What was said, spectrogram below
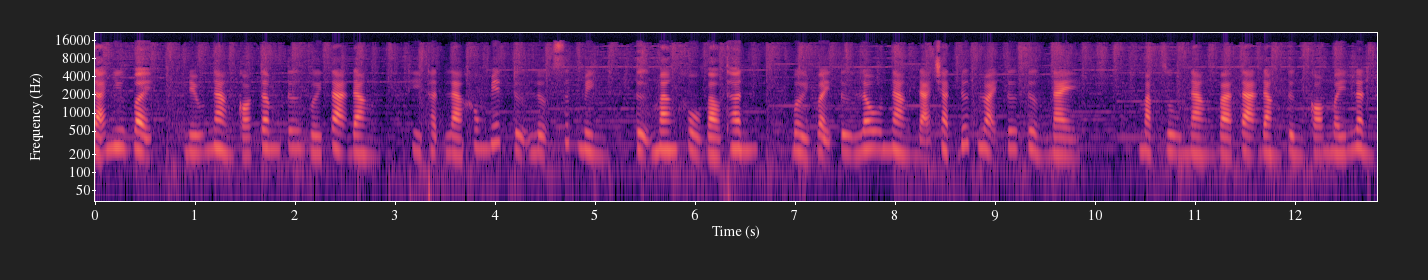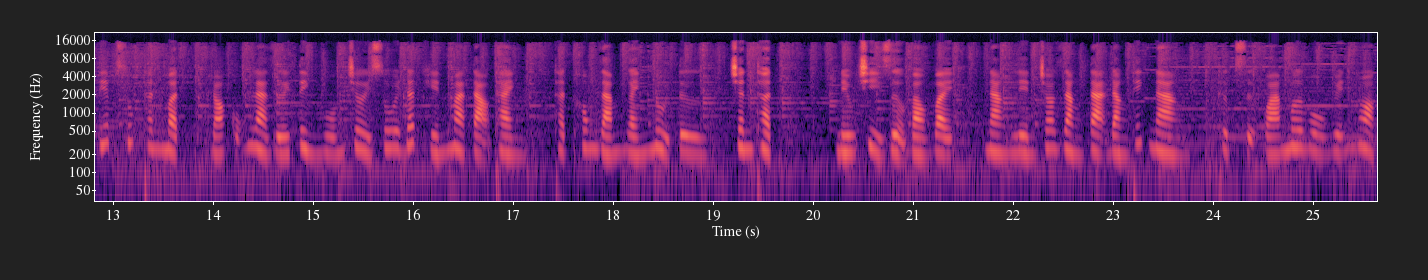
Đã như vậy, nếu nàng có tâm tư với tạ đằng, thì thật là không biết tự lượng sức mình, tự mang khổ vào thân. Bởi vậy từ lâu nàng đã chặt đứt loại tư tưởng này. Mặc dù nàng và tạ đằng từng có mấy lần tiếp xúc thân mật, đó cũng là dưới tình huống trời xui đất khiến mà tạo thành, thật không dám gánh nổi từ, chân thật. Nếu chỉ dựa vào vậy, nàng liền cho rằng tạ đằng thích nàng, thực sự quá mơ hồ viễn hoặc.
